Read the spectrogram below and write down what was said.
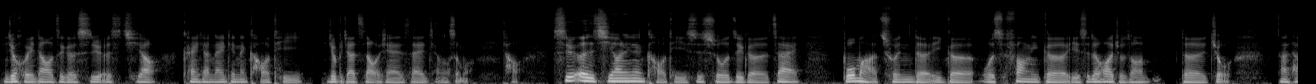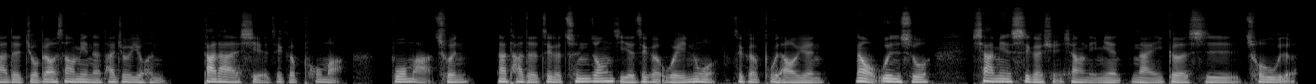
你就回到这个四月二十七号看一下那一天的考题，你就比较知道我现在是在讲什么。好，四月二十七号那天考题是说这个在波马村的一个，我是放一个也是乐化酒庄的酒，那它的酒标上面呢，它就有很大大的写这个波马波马村。那它的这个村庄级的这个维诺这个葡萄园，那我问说，下面四个选项里面哪一个是错误的？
